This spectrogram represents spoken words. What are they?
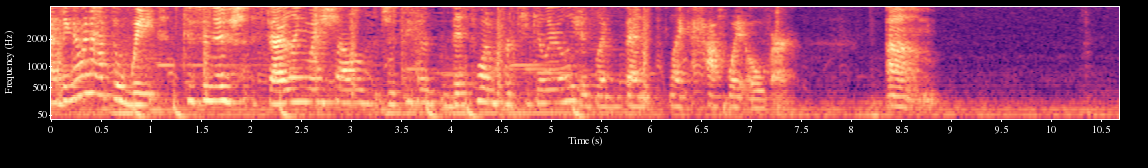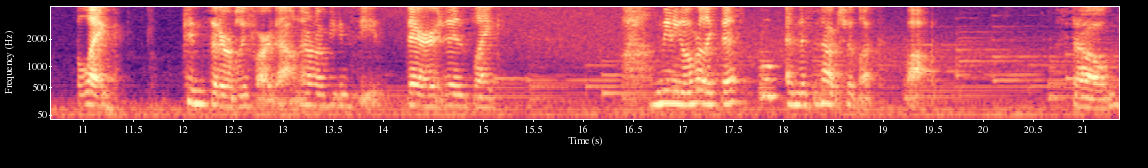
I think I'm gonna have to wait to finish styling my shelves just because this one particularly is like bent like halfway over. Um, like considerably far down. I don't know if you can see. There it is like leaning over like this, boop, and this is how it should look, bop. So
